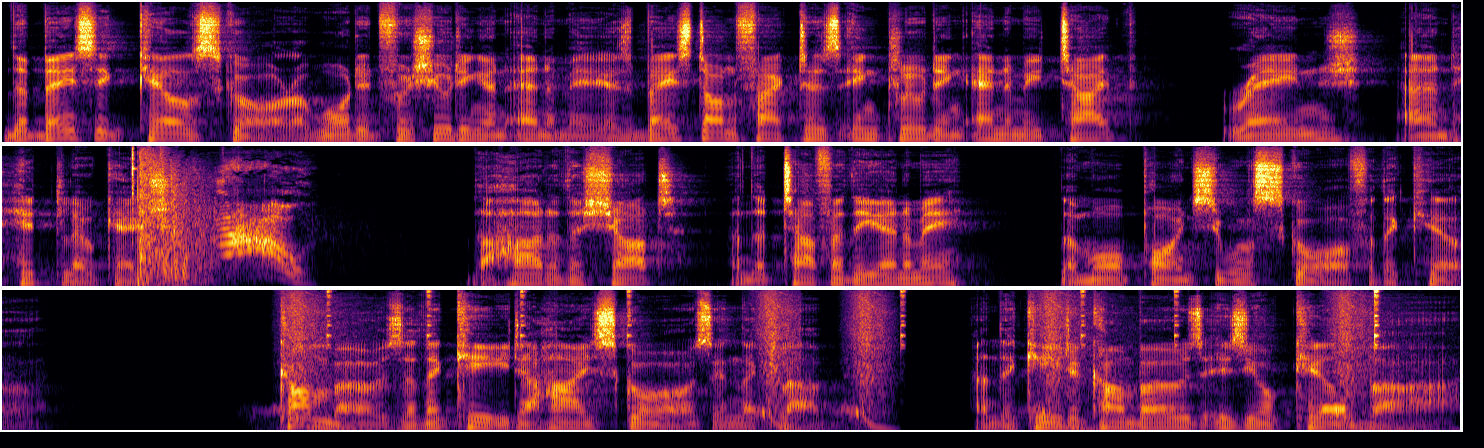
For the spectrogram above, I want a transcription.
The basic kill score awarded for shooting an enemy is based on factors including enemy type, range, and hit location. Ow! The harder the shot and the tougher the enemy, the more points you will score for the kill. Combos are the key to high scores in the club, and the key to combos is your kill bar.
